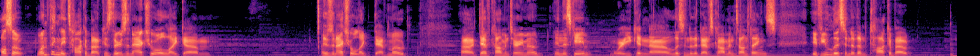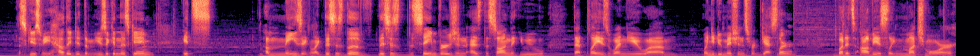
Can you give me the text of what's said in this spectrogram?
Also, one thing they talk about because there's an actual like um, there's an actual like dev mode, uh, dev commentary mode in this game where you can uh, listen to the devs comment on things. If you listen to them talk about, excuse me, how they did the music in this game, it's amazing. Like this is the this is the same version as the song that you that plays when you um, when you do missions for Gessler, but it's obviously much more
